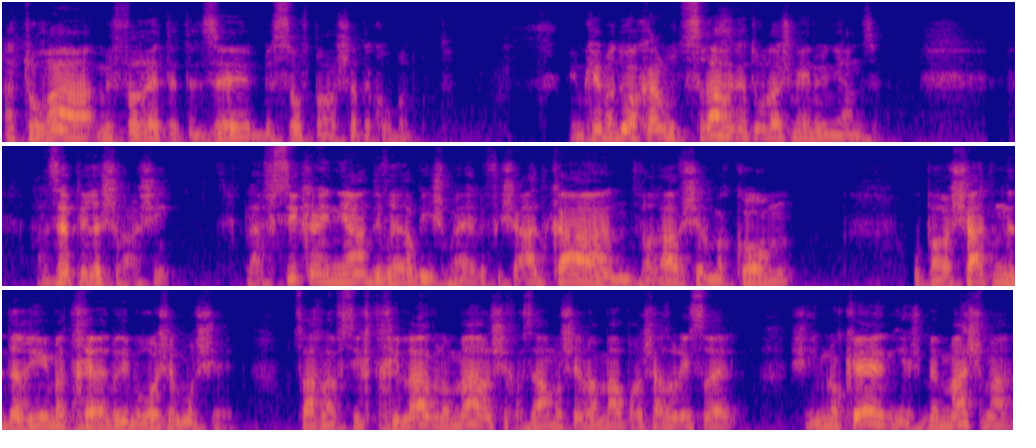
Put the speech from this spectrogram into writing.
התורה מפרטת את זה בסוף פרשת הקורבנות? אם כן, מדוע כאן הוצרך הכתוב להשמיענו עניין זה? על זה פירש רש"י, להפסיק העניין דברי רבי ישמעאל, לפי שעד כאן דבריו של מקום ופרשת נדרים מתחלת בדיבורו של משה. הוא צריך להפסיק תחילה ולומר שחזר משה ואמר פרשה זו לישראל. שאם לא כן, יש במשמע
